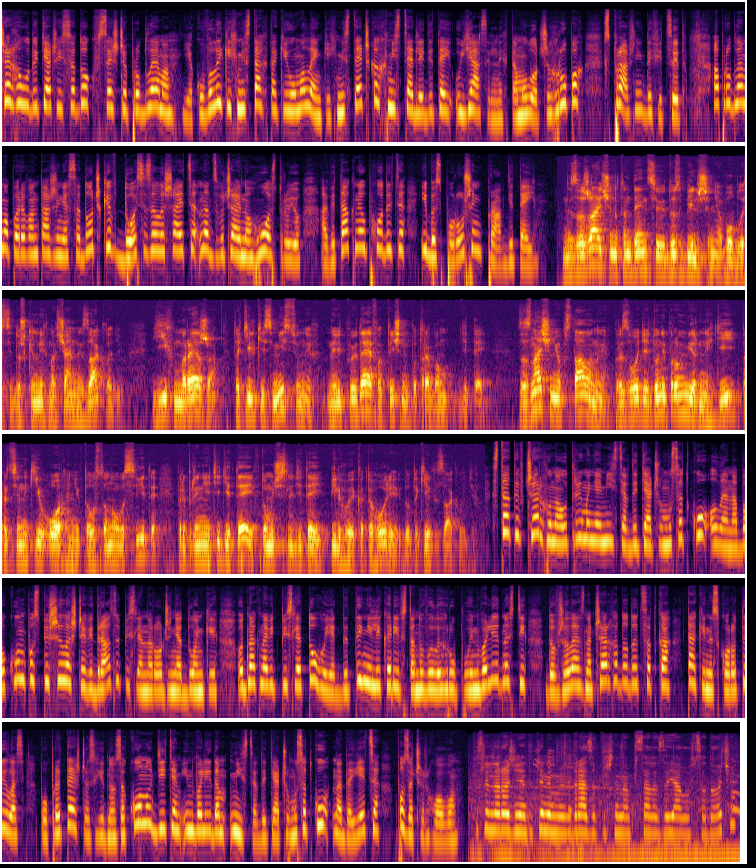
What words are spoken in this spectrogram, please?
Черга у дитячий садок все ще проблема. Як у великих містах, так і у маленьких містечках місця для дітей у ясельних та молодших групах – справжній дефіцит. А проблема перевантаження садочків досі залишається надзвичайно гострою, а відтак не обходиться і без порушень прав дітей. Незважаючи на тенденцію до збільшення в області дошкільних навчальних закладів, їх мережа та кількість місць у них не відповідає фактичним потребам дітей. Зазначені обставини призводять до неправомірних дій працівників органів та установ освіти при прийнятті дітей, в тому числі дітей пільгової категорії, до таких закладів. Стати в чергу на отримання місця в дитячому садку Олена Бакун поспішила ще відразу після народження доньки. Однак навіть після того, як дитині лікарі встановили групу інвалідності, довжелезна черга до дитсадка так і не скоротилась, попри те, що згідно закону дітям-інвалідам місце в дитячому садку надається позачергово. Після народження дитини ми відразу прийшли, написали заяву в садочок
